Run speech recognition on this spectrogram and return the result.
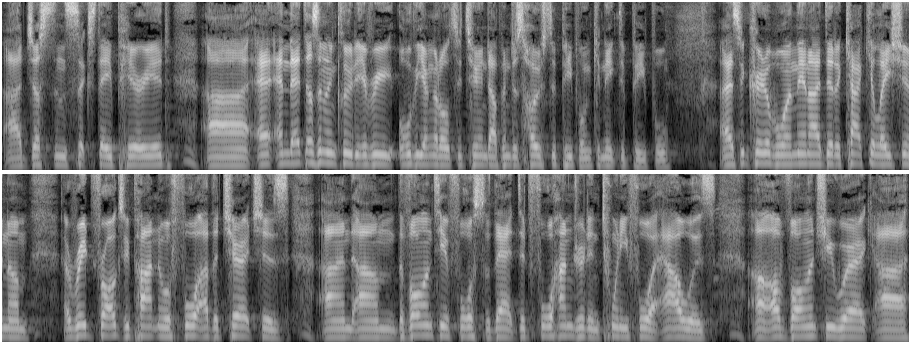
uh, just in six day period, and, and, that doesn't include every all the young adults who turned up and just hosted people and connected people. Uh, it's incredible. And then I did a calculation. Um, Red Frogs, we partner with four other churches, and um, the volunteer force for that did 424 hours uh, of voluntary work uh,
